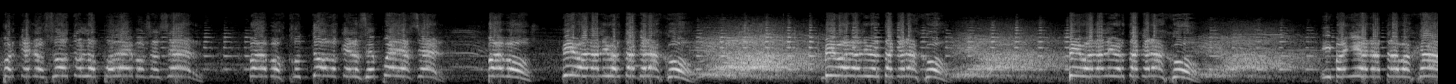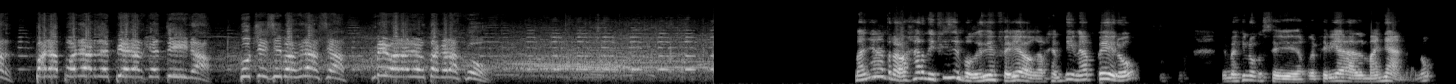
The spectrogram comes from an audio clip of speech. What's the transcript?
porque nosotros lo podemos hacer. Vamos con todo lo que no se puede hacer. Vamos, viva la libertad carajo. Viva la libertad carajo. Viva la libertad carajo. Y mañana a trabajar para poner de pie a Argentina. Muchísimas gracias. Viva la libertad carajo. Mañana trabajar difícil porque hoy día es feriado en Argentina, pero me imagino que se refería al mañana, ¿no?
